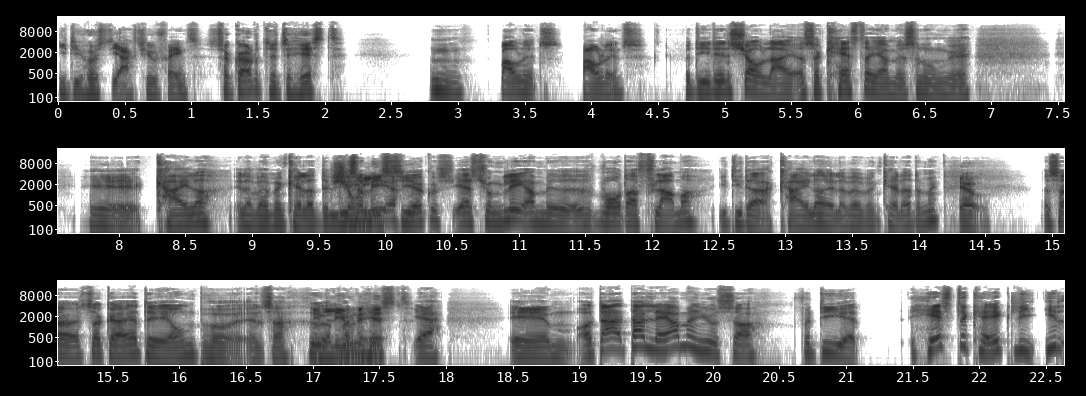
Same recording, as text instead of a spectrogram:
i de, hos de aktive fans, så gør du det til hest Mm, baglæns. baglæns. Fordi det er en sjov leg, og så kaster jeg med sådan nogle øh, øh, kejler, eller hvad man kalder det. Ligesom Jonglerer? i cirkus. Jeg jonglerer med, hvor der er flammer i de der kejler, eller hvad man kalder dem, ikke? Jo. Og så, så gør jeg det ovenpå, altså rider på levende hest? Ja. Øhm, og der, der lærer man jo så, fordi at heste kan ikke lide ild.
